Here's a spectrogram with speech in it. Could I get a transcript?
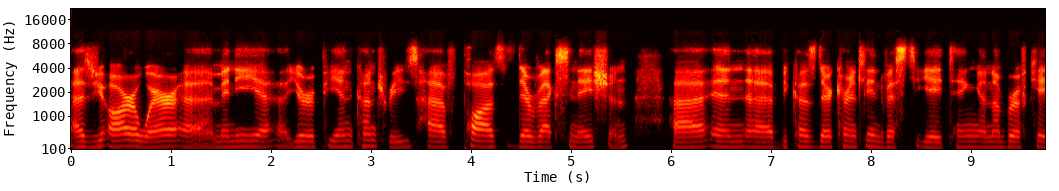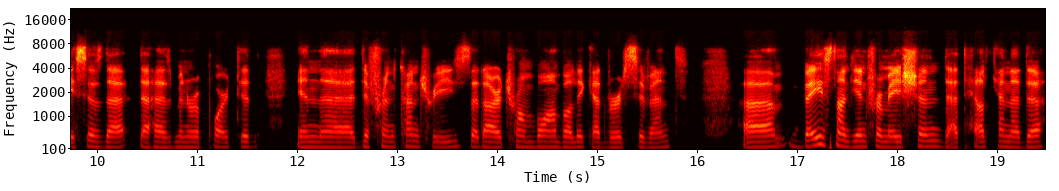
As you are aware, uh, many uh, European countries have paused their vaccination uh, and uh, because they're currently investigating a number of cases that, that has been reported in different countries that are thromboembolic adverse event. Um, based on the information that Health Canada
